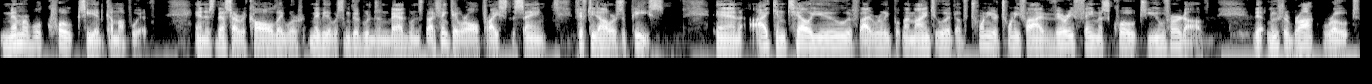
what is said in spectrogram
memorable quotes he had come up with. And as best I recall, they were maybe there were some good ones and bad ones, but I think they were all priced the same, fifty dollars a piece. And I can tell you, if I really put my mind to it, of 20 or 25 very famous quotes you've heard of that Luther Brock wrote.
